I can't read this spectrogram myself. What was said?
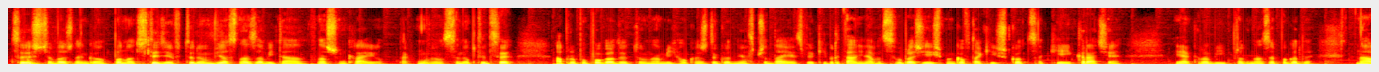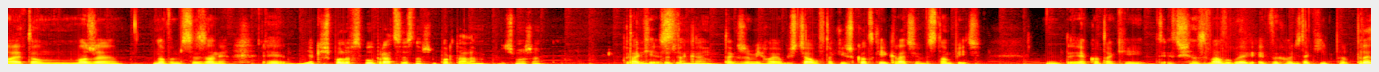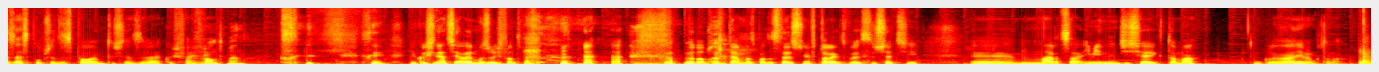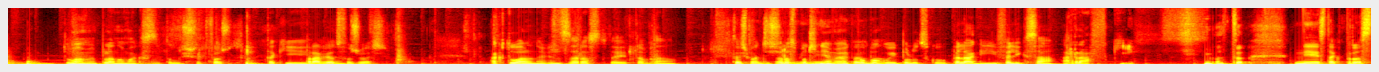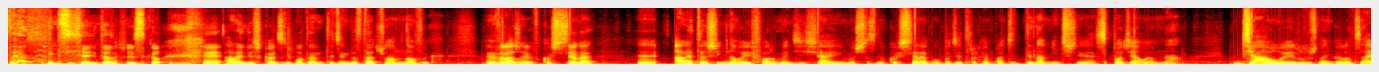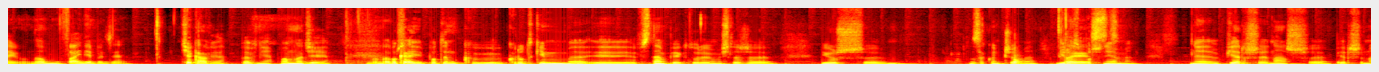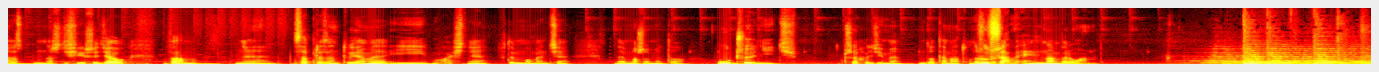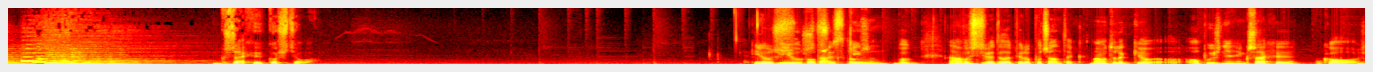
Co jeszcze ważnego? Ponoć tydzień, w którym wiosna zawita w naszym kraju, tak mówią synoptycy. A propos pogody, to nam Michał każdego dnia sprzedaje z Wielkiej Brytanii. Nawet wyobraziliśmy go w takiej szkockiej kracie, jak robi prognozę pogody. No ale to może w nowym sezonie. Y, jakieś pole współpracy z naszym portalem, być może. Tak Takiej jest. Taka. Także Michał, jakbyś chciał w takiej szkockiej kracie wystąpić jako taki, jak to się nazywa w ogóle, jak, jak wychodzi taki pre- prezespół przed zespołem, to się nazywa jakoś fajnie. Frontman. Jakoś inaczej, ale może być frontman. no dobrze, witam Was bardzo serdecznie. Wtorek, 23 y, marca. Imienny dzisiaj kto ma? No nie wiem kto ma. Tu mamy Planomax, To musisz otworzyć. taki Prawie e, otworzyłeś. aktualny, więc zaraz tutaj, prawda, Ktoś ma dzisiaj imieniny, rozpoczniemy jak po. Bogu i po ludzku. Pelagi Feliksa Rawki. No to nie jest tak proste dzisiaj to wszystko, e, ale nie szkodzi, bo ten tydzień dostarczył nam nowych wrażeń w kościele, e, ale też i nowej formy dzisiaj mężczyzn w kościele, bo będzie trochę bardziej dynamicznie z podziałem na działy różnego rodzaju. No fajnie będzie. Ciekawie, pewnie, mam nadzieję. No. Okej, po tym krótkim y, wstępie, który myślę, że już zakończymy i To jest. rozpoczniemy. Y, Pierwszy nasz, y, pierwszy nasz, nasz dzisiejszy dział Wam y, zaprezentujemy i właśnie w tym momencie możemy to uczynić. Przechodzimy do tematu. Number, Ruszamy. Number one. Grzechy Kościoła. Już, już, po tak, wszystkim, dobrze, bo a właściwie to dopiero początek. mamy tu lekkie opóźnienie. Grzechy,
